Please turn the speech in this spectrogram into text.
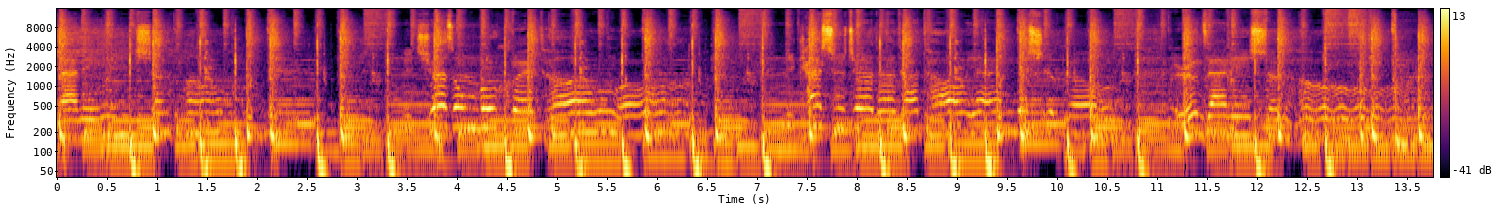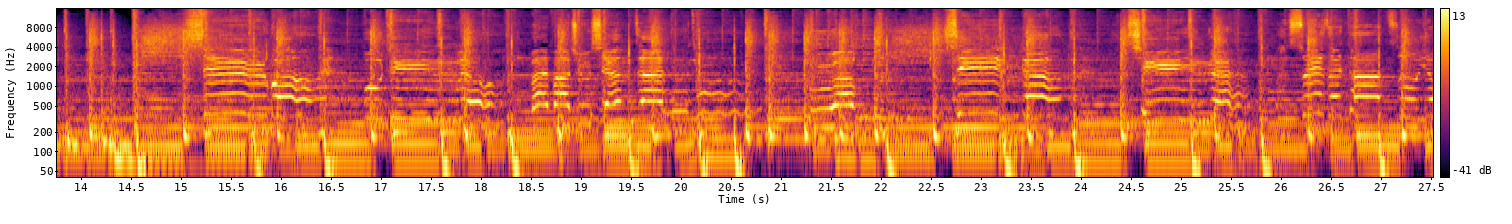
在你身后，你却从不回头。是觉得他讨厌的时候，仍在你身后。时光不停留，白发出现在额头。哦性感情愿伴随在他左右，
